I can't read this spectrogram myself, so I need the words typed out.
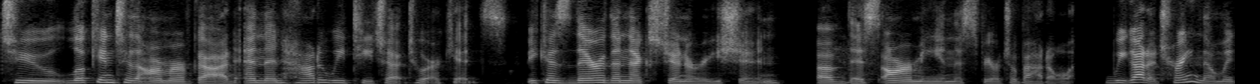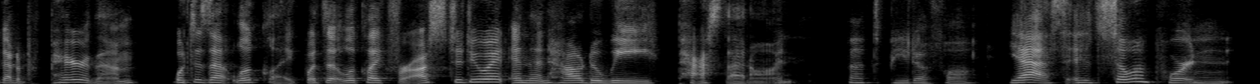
to look into the armor of God and then how do we teach that to our kids because they're the next generation of this army in this spiritual battle. We got to train them, we got to prepare them. What does that look like? What's it look like for us to do it and then how do we pass that on? That's beautiful. Yes, it's so important.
